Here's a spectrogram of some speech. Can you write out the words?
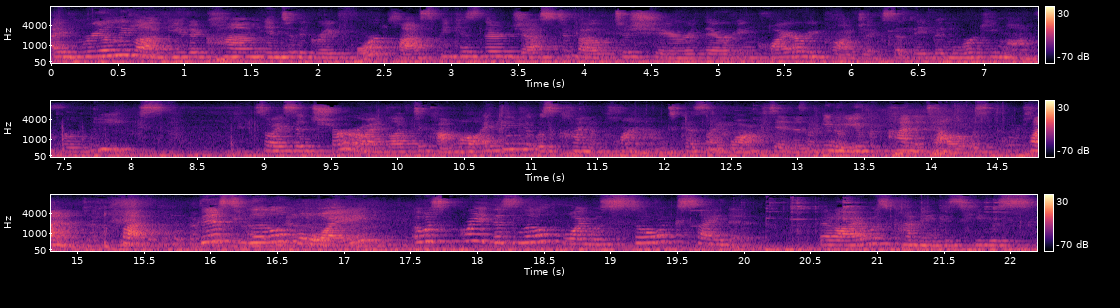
"I'd really love you to come into the grade four class because they're just about to share their inquiry projects that they've been working on for weeks." So I said, "Sure, I'd love to come." Well, I think it was kind of planned because I walked in, and you know, you could kind of tell it was planned. But this little boy, it was great. This little boy was so excited that I was coming because he was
